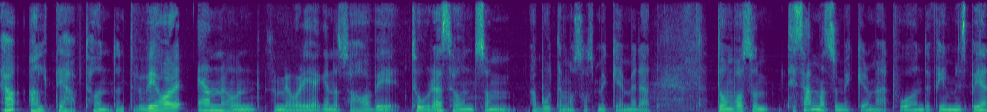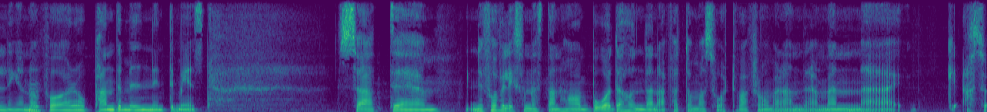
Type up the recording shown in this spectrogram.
jag har alltid haft hund. Vi har en hund som är vår egen och så har vi Toras hund som har bott hemma hos oss mycket med att de var så, tillsammans så mycket de här två under filminspelningen och mm. för och pandemin inte minst. Så att eh, nu får vi liksom nästan ha båda hundarna för att de har svårt att vara från varandra men eh, alltså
